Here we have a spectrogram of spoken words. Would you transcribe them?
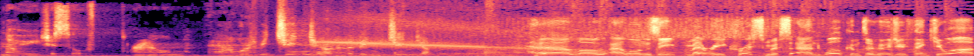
No, you just sort of brown. I wanted to be ginger. I've never been ginger. Hello, Alonzi. Merry Christmas, and welcome to Who Do You Think You Are,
